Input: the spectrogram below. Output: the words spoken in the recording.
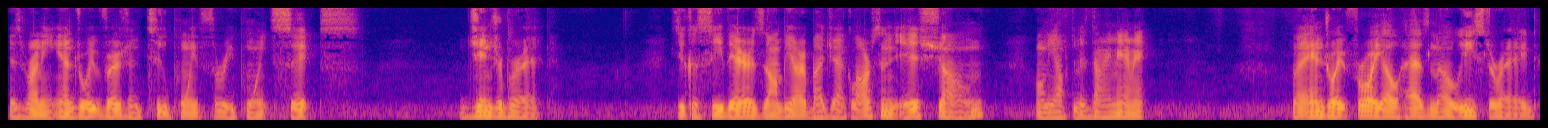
is running Android version 2.3.6. Gingerbread. As you can see there, Zombie Art by Jack Larson is shown on the Optimus Dynamic. But Android Froyo has no Easter egg.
